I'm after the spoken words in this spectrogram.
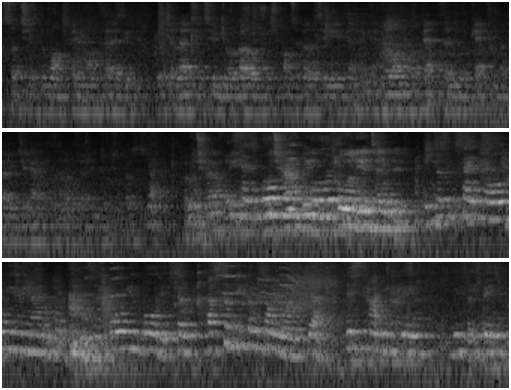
such as the ones being on Thursday, which alerts you to your roles, responsibility, in, in a lot more depth than you would get from a very generic kind of uh, induction process. Right. Which have been, which have been new poorly attended. It doesn't say all new members, it says all new audits. So as somebody comes online, yeah, this time he's been, he's been,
